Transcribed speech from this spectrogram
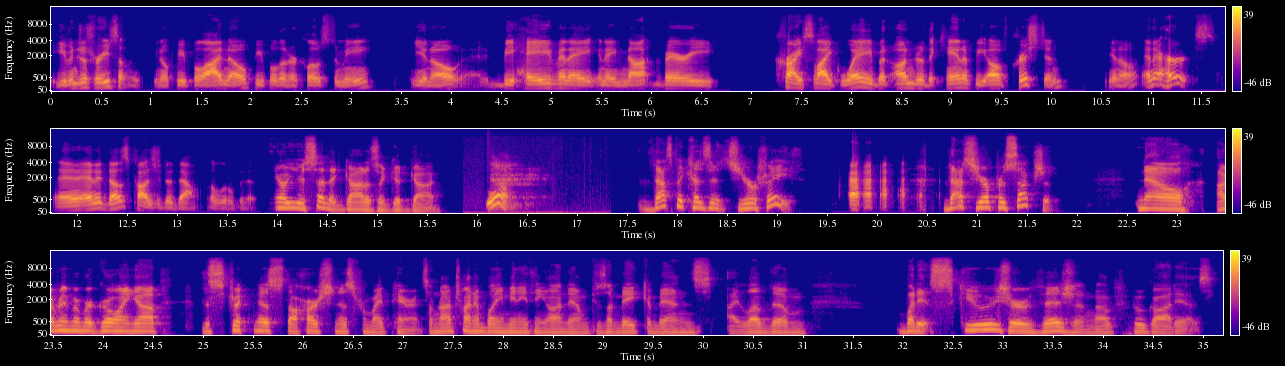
even just recently you know people i know people that are close to me you know, behave in a in a not very Christ-like way, but under the canopy of Christian, you know, and it hurts, and, and it does cause you to doubt a little bit. You know, you said that God is a good God. Yeah, that's because it's your faith. that's your perception. Now, I remember growing up, the strictness, the harshness from my parents. I'm not trying to blame anything on them because I make amends. I love them but it skews your vision of who God is.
